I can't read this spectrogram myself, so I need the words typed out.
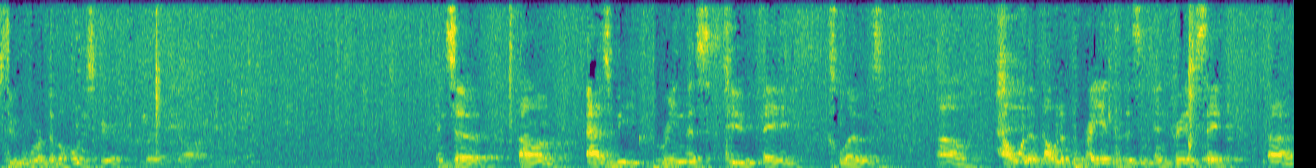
through the work of the Holy Spirit. And so, um, as we bring this to a close, um, I want to I want to pray into this and, and create a safe uh,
